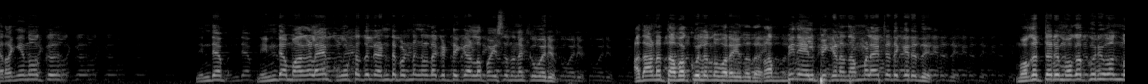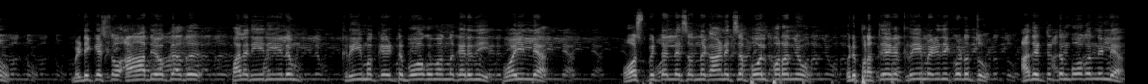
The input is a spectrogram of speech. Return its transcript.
ഇറങ്ങി നോക്ക്. നിന്റെ നിന്റെ മകളെ കൂട്ടത്തിൽ രണ്ട് പെണ്ണുങ്ങളുടെ കെട്ടിക്കാനുള്ള പൈസ നിനക്ക് വരും. അതാണ് തവക്കുൽ എന്ന് പറയുന്നത്. റബ്ബിനെ ഏൽപ്പിക്കണം നമ്മൾ ഏറ്റെടുക്കരുത്. മുഖത്തൊരു മുഖക്കുരു വന്നു. മെഡിക്കൽ സ്റ്റോർ ആദ്യമൊക്കെ അത് പല രീതിയിലും ക്രീമൊക്കെ ഇട്ട് പോകുമെന്ന് കരുതി. പോയില്ല. ഹോസ്പിറ്റലിൽ ചെന്ന് കാണിച്ചപ്പോൾ പറഞ്ഞു ഒരു പ്രത്യേക ക്രീം എഴുതി കൊടുത്തു. അതിട്ടിട്ടും പോകുന്നില്ല.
